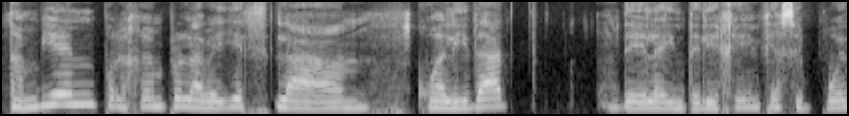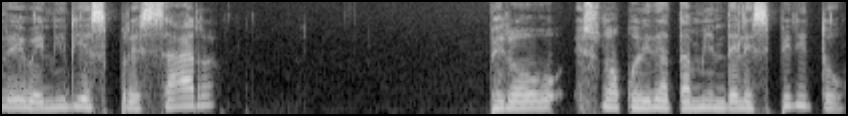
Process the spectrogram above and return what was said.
También, por ejemplo, la belleza, la cualidad de la inteligencia se puede venir y expresar, pero es una cualidad también del espíritu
